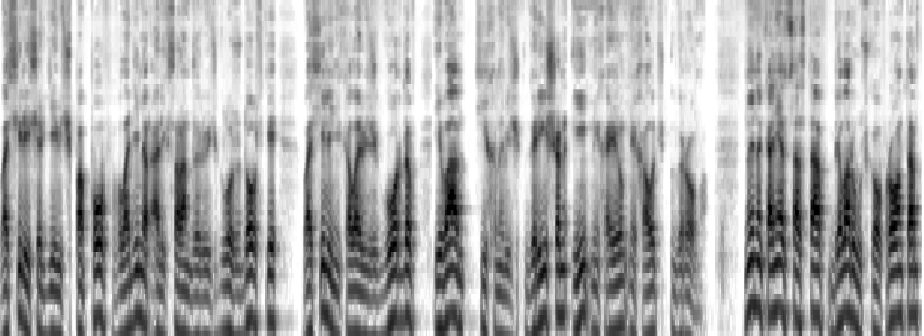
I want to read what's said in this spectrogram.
Василий Сергеевич Попов, Владимир Александрович Глуздовский, Василий Николаевич Гордов, Иван Тихонович Гришин и Михаил Михайлович Громов. Ну и, наконец, состав Белорусского фронта,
